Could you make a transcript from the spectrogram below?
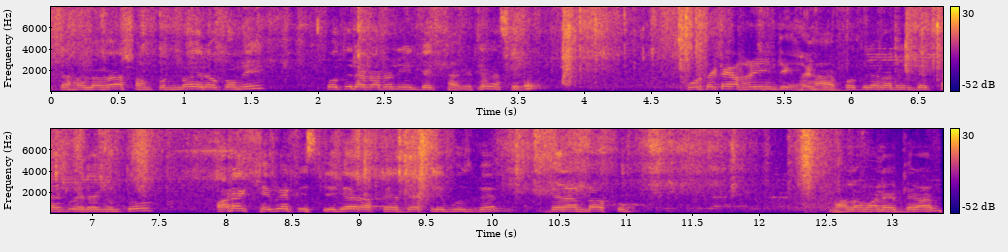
এটা হলো গা সম্পূর্ণ এরকমই প্রতিটা কার্টুন ইনটেক থাকে ঠিক আছে? প্রত্যেকটা কাঠানি ইনটেক হ্যাঁ প্রতিটা কার্টুন ইনটেক থাকবে। এটা কিন্তু অনেক হেভি একটা স্পিকার আপনি দেখলে বুঝবেন। ব্র্যান্ডটা খুব ভালো মানের ব্র্যান্ড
